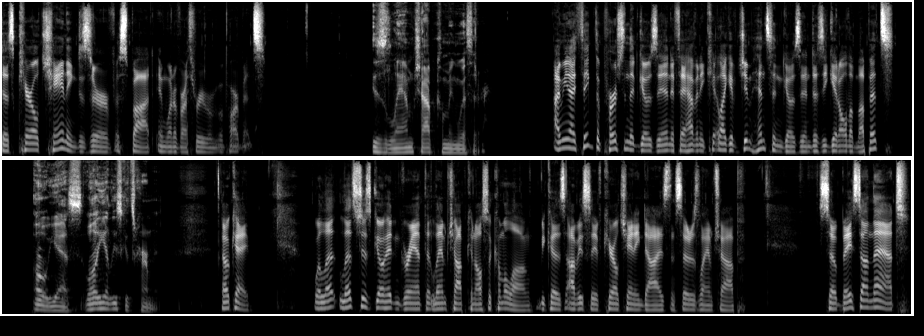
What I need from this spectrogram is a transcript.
does Carol Channing deserve a spot in one of our three room apartments? Is Lamb Chop coming with her? I mean, I think the person that goes in, if they have any, like if Jim Henson goes in, does he get all the Muppets? Oh, yes. Well, he at least gets Kermit. Okay. Well, let, let's just go ahead and grant that Lamb Chop can also come along because obviously, if Carol Channing dies, then so does Lamb Chop. So, based on that,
